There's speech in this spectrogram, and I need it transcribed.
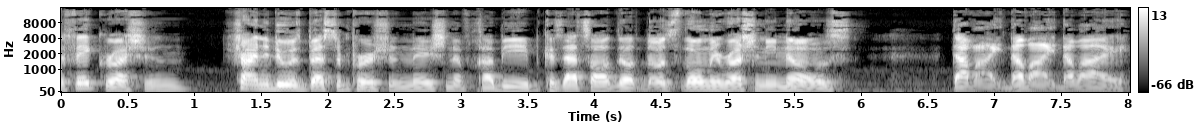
the fake Russian trying to do his best impersonation of Khabib because that's all that's the only Russian he knows. Davai, davai, davai.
